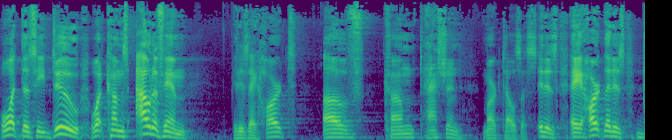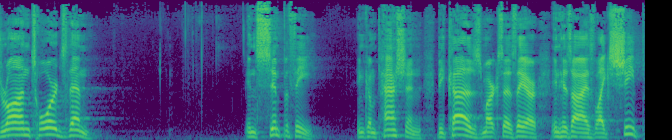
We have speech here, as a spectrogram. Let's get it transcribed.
what does he do? What comes out of him? It is a heart of compassion, Mark tells us. It is a heart that is drawn towards them in sympathy, in compassion, because, Mark says, they are, in his eyes, like sheep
